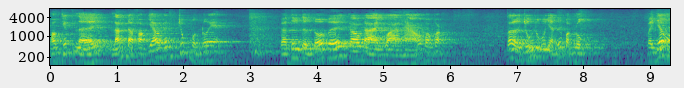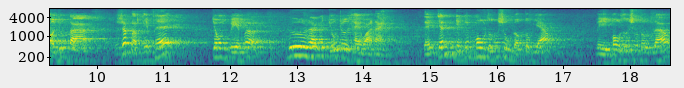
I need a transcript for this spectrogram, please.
họ khích lệ lãnh đạo phật giáo đến chúc mừng noel và tương tự đối với cao đài, hòa hảo, vân vân. Đó là chủ trương của nhà nước bằng luật. Và giáo hội chúng ta rất là thiệp thế trong việc đó đưa ra cái chủ trương hài hòa này để tránh những cái mâu thuẫn xung đột tôn giáo. Vì mâu thuẫn xung đột tôn giáo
